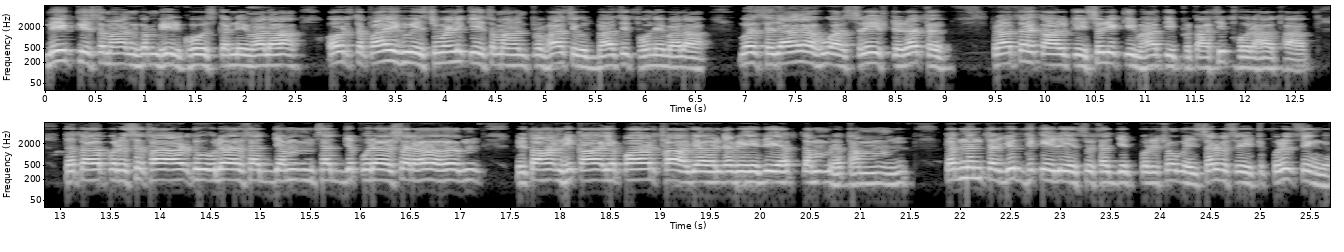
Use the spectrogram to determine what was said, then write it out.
मेघ के समान गंभीर घोष करने वाला और तपाए हुए सुवर्ण के समान प्रभा से उद्भासित होने वाला, वह सजाया हुआ श्रेष्ठ रथ प्रातः काल के सूर्य की भांति प्रकाशित हो रहा था। ततः पुरुष सार्दूल सज्जम सज्ज पुरसर कृतान्हिकाय पार्थाय नवेदयतम रथम। तदनंतर युद्ध के लिए सुसज्जित पुरुषों में सर्वश्रेष्ठ पुरुष सिंह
